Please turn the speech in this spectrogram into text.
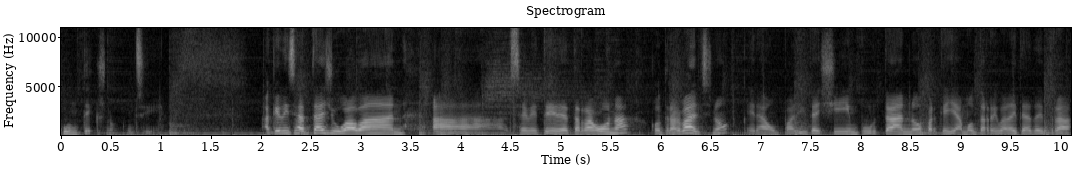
context, no? Com si... Aquest dissabte jugaven al CBT de Tarragona contra el Valls, no? Era un partit així important, no? Perquè hi ha molta rivalitat entre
